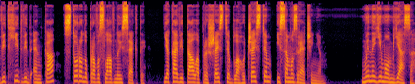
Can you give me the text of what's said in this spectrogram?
відхід від НК сторону православної секти, яка вітала пришестя благочестям і самозреченням. Ми не їмо м'яса,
